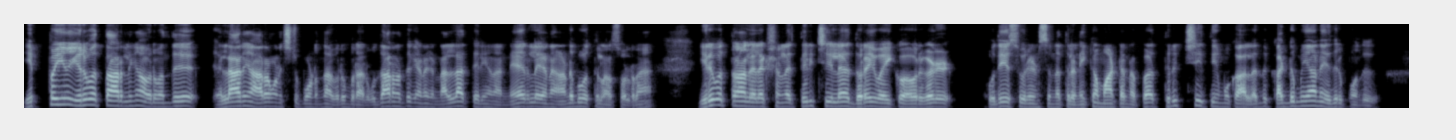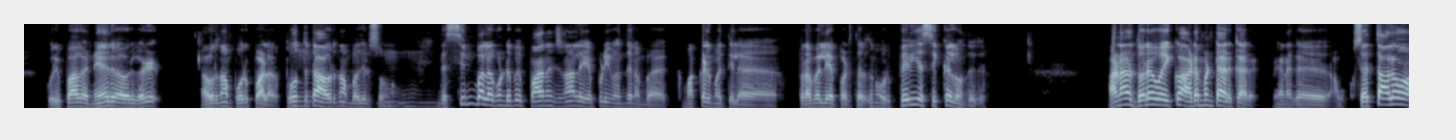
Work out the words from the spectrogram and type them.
இப்பயும் இருபத்தாறுலையும் அவர் வந்து எல்லாரையும் அரவணைச்சிட்டு போகணும் தான் விரும்புறாரு. உதாரணத்துக்கு எனக்கு நல்லா தெரியும். நான் நேரில் என அனுபவத்தில் நான் சொல்கிறேன் இருபத்தி நாலு எலெக்ஷனில் திருச்சியில் துரை வைகோ அவர்கள் உதயசூரியன் சின்னத்தில் நிற்க மாட்டேன்னப்ப திருச்சி திமுகலேருந்து கடுமையான எதிர்ப்பு வந்தது. குறிப்பாக நேரு அவர்கள் அவர் தான் பொறுப்பாளர். தோத்துட்டா. அவர் தான் பதில் சொல்லணும். இந்த சிம்பலை கொண்டு போய் பதினஞ்சு நாள்ல எப்படி வந்து நம்ம மக்கள் மத்தியில பிரபல்யப்படுத்துறதுன்னு ஒரு பெரிய சிக்கல் வந்தது. ஆனா துரை வைகோ அடமெண்டா இருக்காரு. எனக்கு செத்தாலும்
